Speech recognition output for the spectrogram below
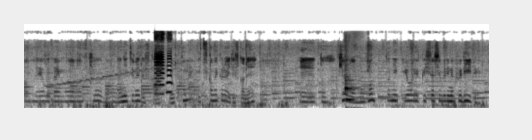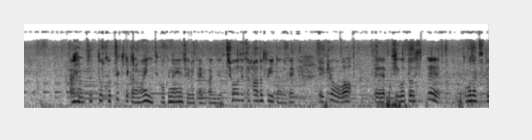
おはようございます。今日は何日目ですか？4日目？5日目くらいですかね。えーと今日はもう本当にようやく久しぶりのフリーであ のずっとこっち来てから毎日国内遠征みたいな感じで超絶ハードすぎたので、え今日は、えー、仕事して友達と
